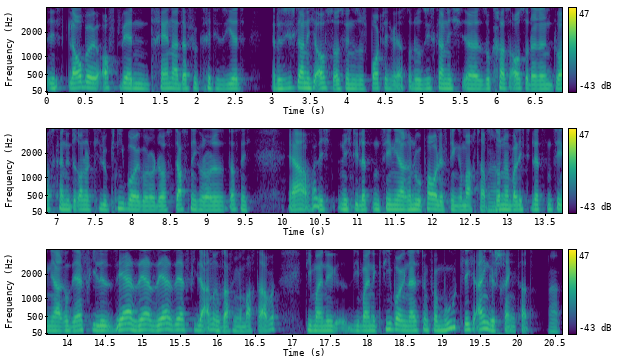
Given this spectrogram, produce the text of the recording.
ich glaube, oft werden Trainer dafür kritisiert, Ja, du siehst gar nicht aus, als wenn du so sportlich wärst. Oder du siehst gar nicht äh, so krass aus. Oder du hast keine 300 Kilo Kniebeuge. Oder du hast das nicht. Oder das nicht. Ja, weil ich nicht die letzten zehn Jahre nur Powerlifting gemacht habe, sondern weil ich die letzten zehn Jahre sehr viele, sehr, sehr, sehr, sehr viele andere Sachen gemacht habe, die meine, die meine Kniebeugenleistung vermutlich eingeschränkt hat. Ja.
